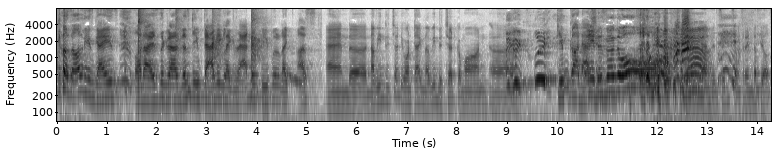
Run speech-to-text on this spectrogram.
Because all these guys on our Instagram just keep tagging like random people like us. And uh, Naveen Richard, you want to tag Naveen Richard? Come on. Uh, Kim Kardashian. Hey, this is no. Marianne Vincent, some friend of yours.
